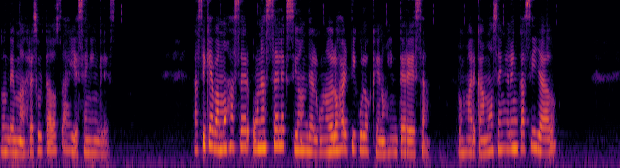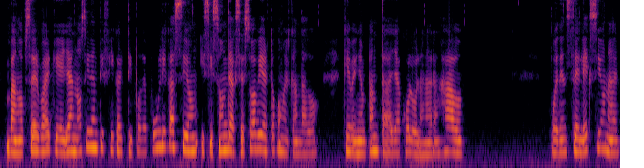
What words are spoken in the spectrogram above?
donde más resultados hay es en inglés. Así que vamos a hacer una selección de algunos de los artículos que nos interesa. Los marcamos en el encasillado. Van a observar que ella nos identifica el tipo de publicación y si son de acceso abierto con el candado que ven en pantalla color anaranjado. Pueden seleccionar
